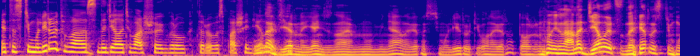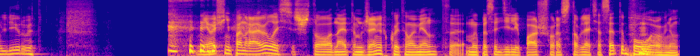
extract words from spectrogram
Это стимулирует вас доделать вашу игру, которую вы с Пашей Ну, делаете? наверное, я не знаю, ну, меня, наверное, стимулирует, его, наверное, тоже. Ну, не знаю, она делается, наверное, стимулирует. Мне очень понравилось, что на этом джеме в какой-то момент э, мы посадили Пашу расставлять ассеты по уровню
